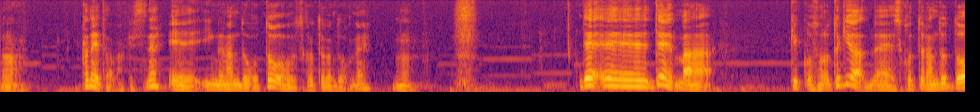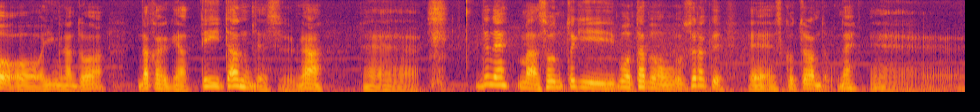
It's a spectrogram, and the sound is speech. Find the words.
うん、兼ねたわけですね、えー、イングランド王とスコットランド王ね。うん、で,、えー、でまあ結構その時は、ね、スコットランドとイングランドは仲良くやっていたんですが、えー、でねまあその時も多分おそらく、えー、スコットランドもね、え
